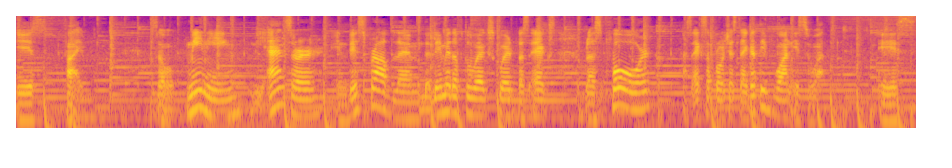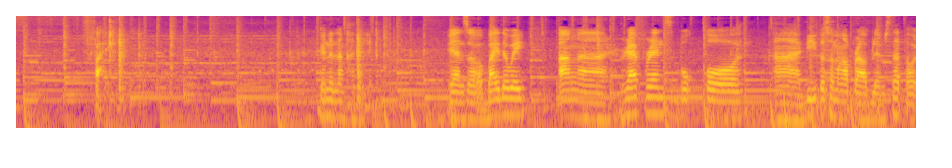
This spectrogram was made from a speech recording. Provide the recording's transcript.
is 5. So, meaning, the answer in this problem, the limit of 2x squared plus x plus 4 as x approaches negative 1 is what? Is 5. Ganun lang kadali. Yan, so by the way, ang uh, reference book ko uh, dito sa mga problems na to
